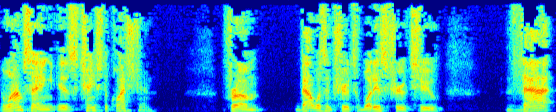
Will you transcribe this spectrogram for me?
And what I'm saying is change the question from that wasn't true to what is true to that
